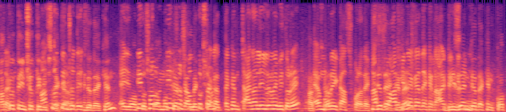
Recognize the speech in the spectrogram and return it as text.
মাত্র টাকা। তিনশো তিরিশ মাত্র 330 মাত্র টাকা। তিনশো তিরিশ। দেখেন, এই যে কত তিনশো চমৎকার তিনশো সত্তর collection। টাকা। দেখেন চায়না লিলেনের ভিতরে আচ্ছা। এমব্রয়ডারি কাজ করা। দেখেন এই যে 880 দেখেন টাকা দেখেন ডিজাইনটা দেখেন। কত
